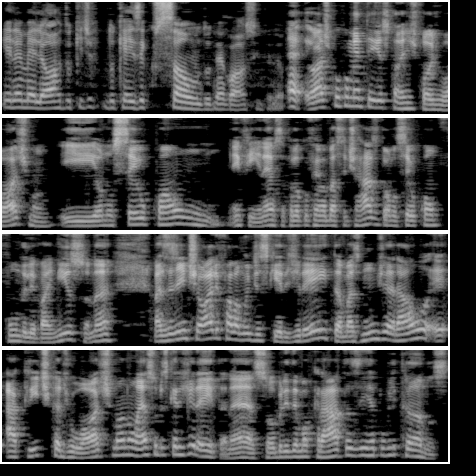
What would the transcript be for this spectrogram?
ele é melhor do que, do que a execução do negócio, entendeu? É, eu acho que eu comentei isso quando a gente falou de Watchman, e eu não sei o quão. Enfim, né? Você falou que o filme é bastante raso, então eu não sei o quão fundo ele vai nisso, né? Mas a gente olha e fala muito de esquerda e direita, mas, num geral, a crítica de Watchman não é sobre esquerda e direita, né? É sobre democratas e republicanos.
